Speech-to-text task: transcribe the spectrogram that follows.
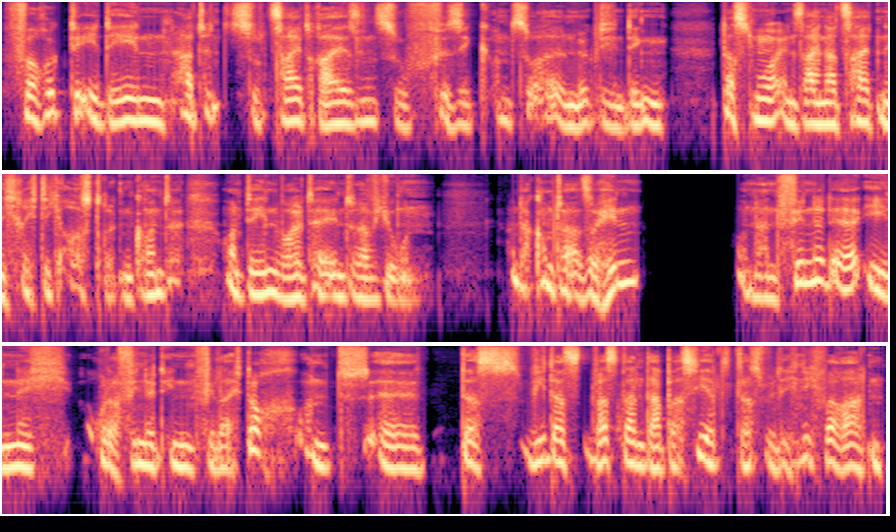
verrückte Ideen hatte zu Zeitreisen, zu Physik und zu allen möglichen Dingen, das nur in seiner Zeit nicht richtig ausdrücken konnte, und den wollte er interviewen. Und da kommt er also hin und dann findet er ihn nicht oder findet ihn vielleicht doch und äh, das, wie das, was dann da passiert, das will ich nicht verraten.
